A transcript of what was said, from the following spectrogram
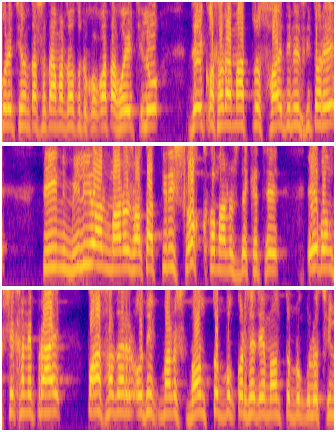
করেছিলাম, তার সাথে আমার যতটুকু কথা হয়েছিল। যে কথাটা মাত্র ছয় দিনের ভিতরে তিন মিলিয়ন মানুষ, অর্থাৎ তিরিশ লক্ষ মানুষ দেখেছে এবং সেখানে প্রায় পাঁচ হাজারের অধিক মানুষ মন্তব্য করেছে যে মন্তব্যগুলো ছিল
